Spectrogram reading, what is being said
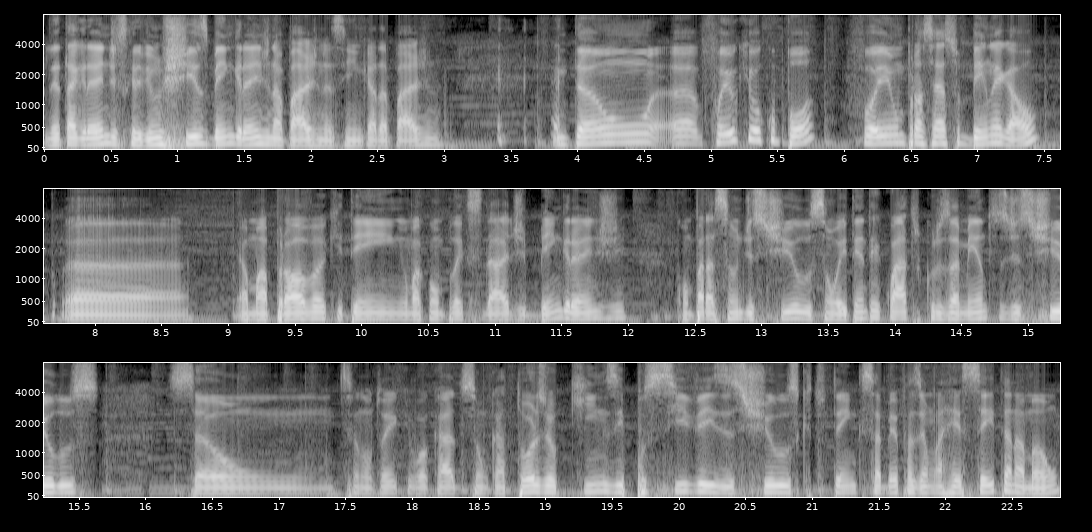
Letra grande, escrevi um X bem grande na página, assim, em cada página. Então, uh, foi o que ocupou. Foi um processo bem legal. Uh, é uma prova que tem uma complexidade bem grande. Comparação de estilos, são 84 cruzamentos de estilos. São, se eu não estou equivocado, são 14 ou 15 possíveis estilos que tu tem que saber fazer uma receita na mão.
